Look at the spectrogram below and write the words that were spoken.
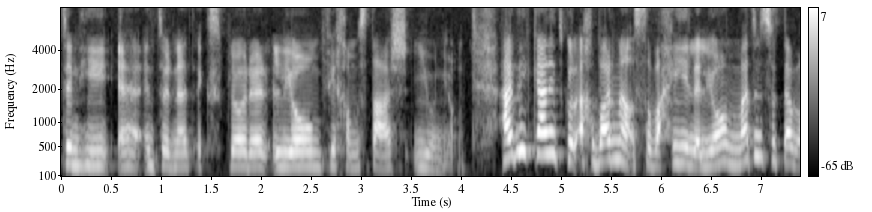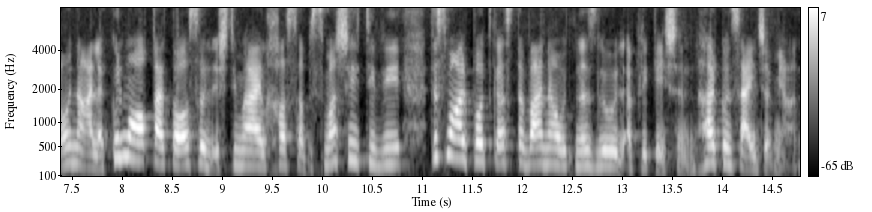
تنهي انترنت آه، Explorer اليوم في 15 يونيو. هذه كانت كل أخبارنا الصباحية لليوم. ما تنسوا تتابعونا على كل مواقع التواصل الاجتماعي الخاصة ب Smashi TV. تسمعوا البودكاست تبعنا وتنزلوا ال application نهاركم سعيد جميعا.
